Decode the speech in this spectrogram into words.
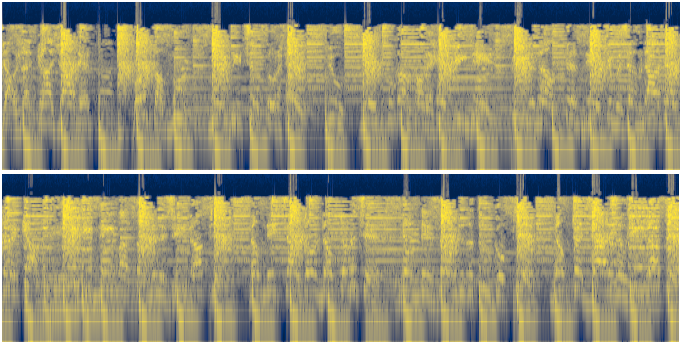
鸟，让歌谣的 ဘောကမူနေဒီချစ်ဆိုရဟဲ့လူနေဒီဘောကမကောင်းတဲ့ဟဲ့ဒီနေပြီးတဲ့နောက်တဲ့နေကမစမနာတော့တဲ့ကမလေးဒီနေမှာစောင့်နေကြည်ရဖြစ်နောက်နေချောင်းတော့နောက်တော့ချစ်ညနေစောင့်ဒီလိုသူ့ကိုဖြစ်နောက်တဲ့ရတဲ့နောက်ကြည်ရဖြစ်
